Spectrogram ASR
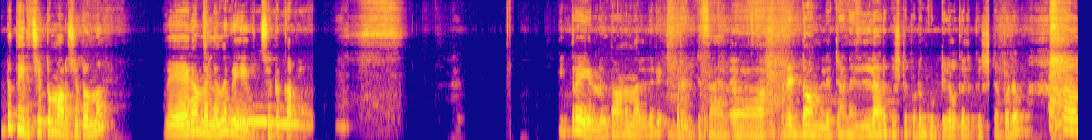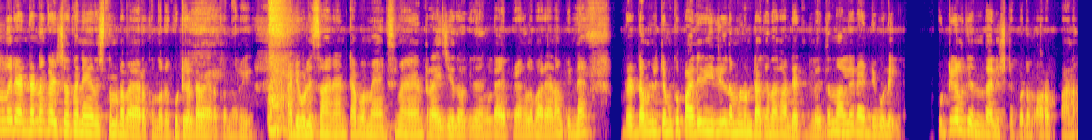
എന്നിട്ട് തിരിച്ചിട്ട് മറിച്ചിട്ടൊന്ന് വേഗം തന്നെ ഒന്ന് വേവിച്ചെടുക്കാം. ഇത്രയേ ഉള്ളൂ. ഇതാണ് നല്ലൊരു ബ്രെഡ് ബ്രെഡ് ഓംലെറ്റ് ആണ്. എല്ലാവർക്കും ഇഷ്ടപ്പെടും. കുട്ടികൾക്കൊക്കെ ഇഷ്ടപ്പെടും. ഒന്ന് രണ്ടെണ്ണം കഴിച്ചാൽ തന്നെ ഏകദേശം നമ്മുടെ വയറൊക്കെ നിറയും. കുട്ടികളുടെ വയറൊക്കെ നിറയും. അടിപൊളി സാധനമായിട്ട് അപ്പോൾ മാക്സിമം ഞാൻ ട്രൈ ചെയ്ത് നോക്കി നിങ്ങളുടെ അഭിപ്രായങ്ങൾ പറയണം. പിന്നെ ബ്രെഡ് ഓംലെറ്റ് നമുക്ക് പല രീതിയിൽ നമ്മൾ ഉണ്ടാക്കുന്നത് കണ്ടിട്ടുണ്ട് ഇത് നല്ലൊരു അടിപൊളി കുട്ടികൾക്ക് എന്തായാലും ഇഷ്ടപ്പെടും. ഉറപ്പാണ്.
